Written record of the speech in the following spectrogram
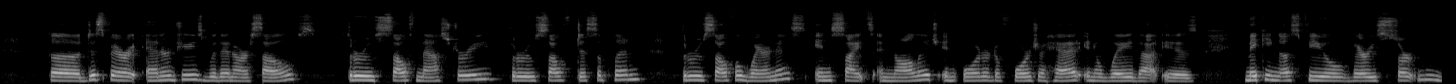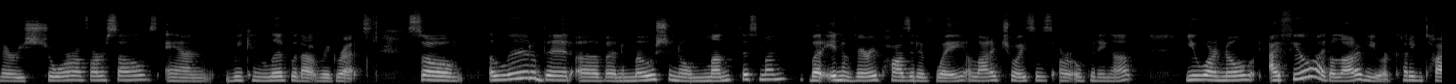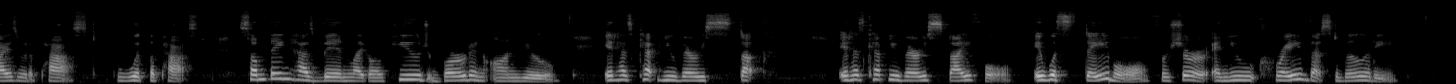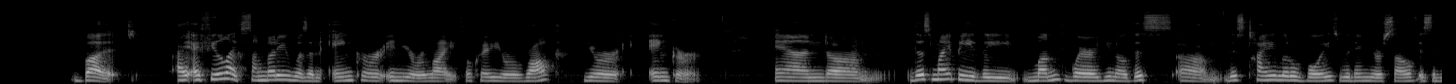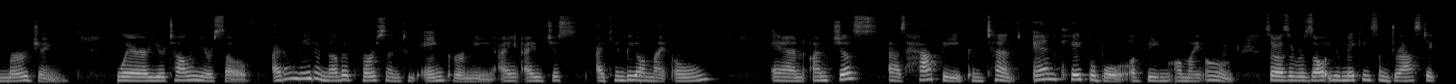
the disparate energies within ourselves through self mastery, through self discipline, through self awareness, insights, and knowledge in order to forge ahead in a way that is making us feel very certain, very sure of ourselves, and we can live without regrets. So a little bit of an emotional month this month, but in a very positive way. A lot of choices are opening up. You are no I feel like a lot of you are cutting ties with the past, with the past. Something has been like a huge burden on you. It has kept you very stuck. It has kept you very stifled. It was stable for sure, and you crave that stability. But I, I feel like somebody was an anchor in your life, okay? You're rock your anchor. And um, this might be the month where you know this um, this tiny little voice within yourself is emerging, where you're telling yourself, "I don't need another person to anchor me. I, I just I can be on my own, and I'm just as happy, content, and capable of being on my own." So as a result, you're making some drastic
